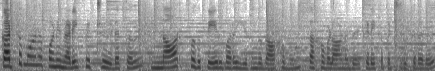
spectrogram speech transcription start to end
கட்டுமான பணி நடைபெற்ற இடத்தில் நாற்பது பேர் வரை இருந்ததாகவும் தகவலானது கிடைக்கப்பெற்றிருக்கிறது.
